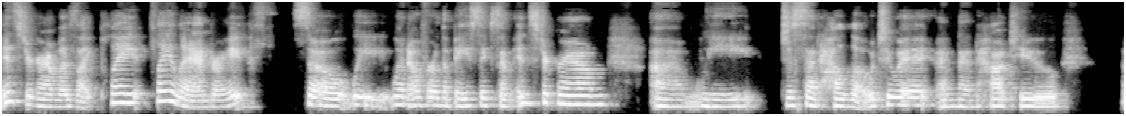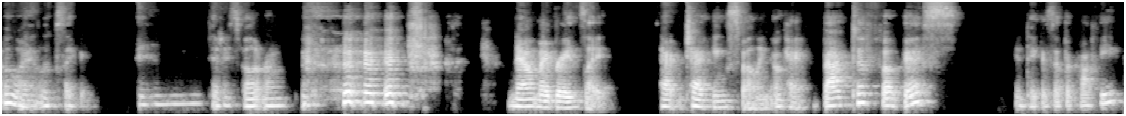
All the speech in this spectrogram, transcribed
Instagram was like play, playland, right? So we went over the basics of Instagram. Um, we just said hello to it and then how to, oh, it looks like did I spell it wrong? now my brain's like checking spelling. Okay, back to focus and take a sip of coffee.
